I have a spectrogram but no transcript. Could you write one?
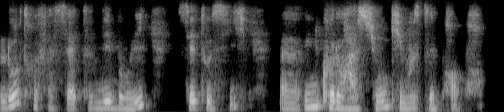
l'autre facette des bruits, c'est aussi euh, une coloration qui vous est propre.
